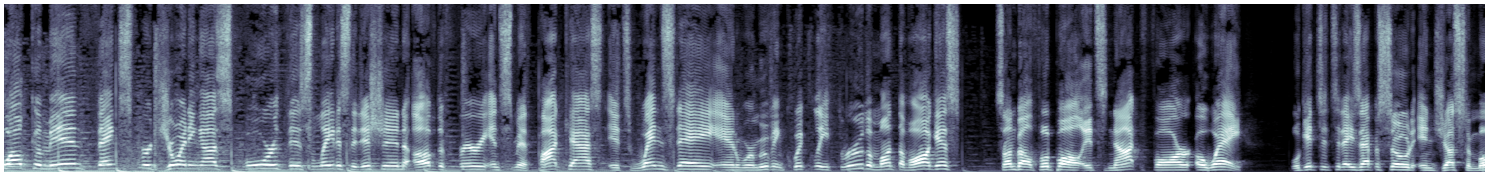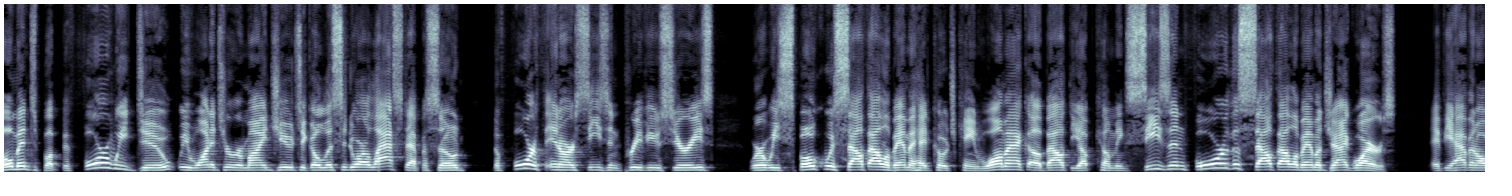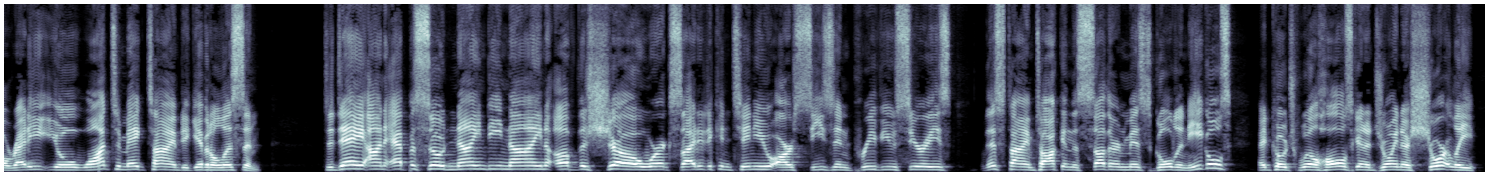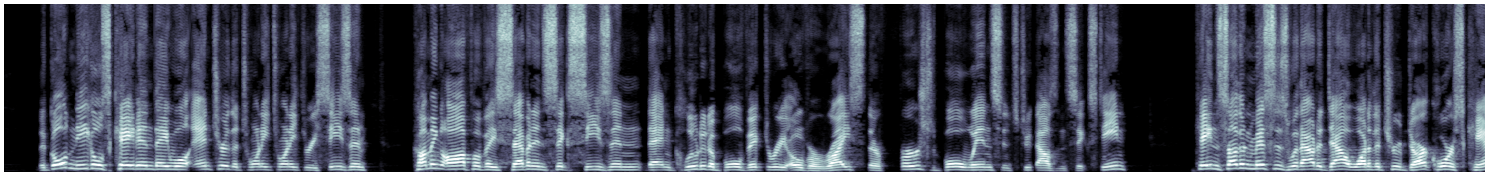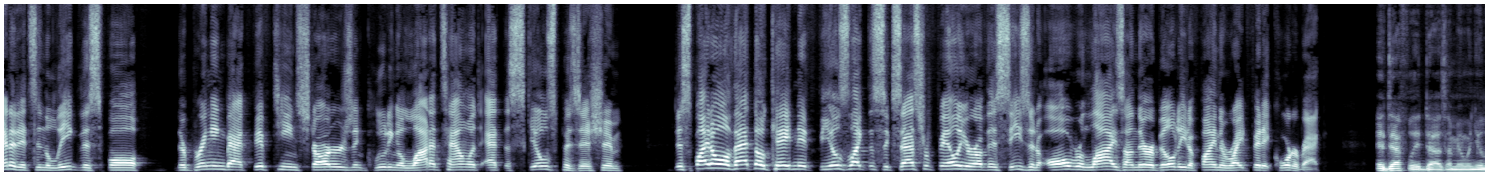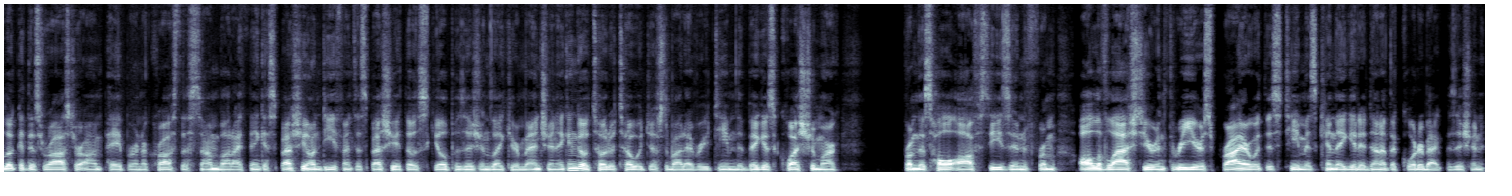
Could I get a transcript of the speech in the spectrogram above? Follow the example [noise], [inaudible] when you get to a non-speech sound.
welcome in. Thanks for joining us for this latest edition of the Frary and Smith podcast. It's Wednesday, and we're moving quickly through the month of August. Sunbelt football, it's not far away. We'll get to today's episode in just a moment, but before we do, we wanted to remind you to go listen to our last episode, the fourth in our season preview series, where we spoke with South Alabama head coach Kane Wommack about the upcoming season for the South Alabama Jaguars. If you haven't already, you'll want to make time to give it a listen. Today, on episode 99 of the show, we're excited to continue our season preview series. This time, talking the Southern Miss Golden Eagles. Head coach Will Hall is going to join us shortly. The Golden Eagles, Kaiden, they will enter the 2023 season coming off of a 7 and 6 season that included a bowl victory over Rice, their first bowl win since 2016. Kaiden Southern misses without a doubt one of the true dark horse candidates in the league this fall. They're bringing back 15 starters, including a lot of talent at the skills position. Despite all of that, though, Kaiden, it feels like the success or failure of this season all relies on their ability to find the right fit at quarterback. It definitely does. I mean, when you look at this roster on paper and across the Sunbelt, I think, especially on defense, especially at those skill positions like you're mentioned, it can go toe to toe with just about every team. The biggest question mark from this whole offseason, from all of last year and three years prior with this team is can they get it done at the quarterback position?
